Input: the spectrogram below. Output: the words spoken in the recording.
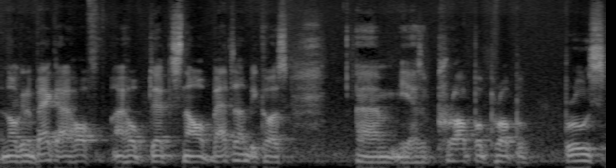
knocking it back. I hope I hope that's now better because um, he has a proper proper bruise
